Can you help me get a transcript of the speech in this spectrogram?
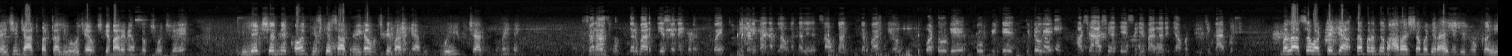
कैसी जाँच पड़ताली हो जाए उसके बारे में हम लोग सोच रहे हैं इलेक्शन में कौन किसके साथ रहेगा उसके बारे में अभी कोई विचार विनिमय नहीं। सर आज उत्तर भारतीय सेनेकडून मुंबईत ठिकठिकाणी बॅनर लावण्यात आलेले सावधान उत्तर भारतीय बटोगे तो पिटे पिटोगे अशा आशयाचे सगळे बॅनर आहेत यावर तुमची काय प्रतिक्रिया? मला असं वाटतं की आतापर्यंत महाराष्ट्रामध्ये राहिलेली लोक ही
